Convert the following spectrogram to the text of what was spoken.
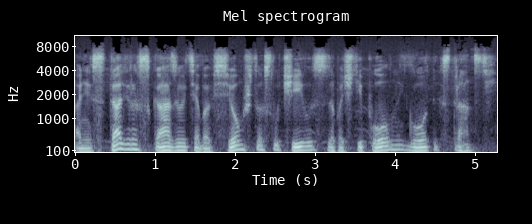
они стали рассказывать обо всем, что случилось за почти полный год их странствий.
